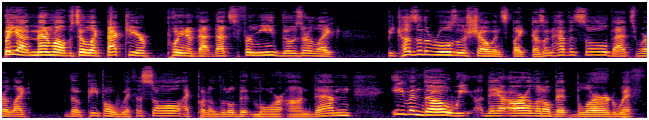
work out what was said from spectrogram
But yeah, Manuel, so like back to your point of that, that's for me, those are like because of the rules of the show and Spike doesn't have a soul, that's where like the people with a soul, I put a little bit more on them. Even though we they are a little bit blurred with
